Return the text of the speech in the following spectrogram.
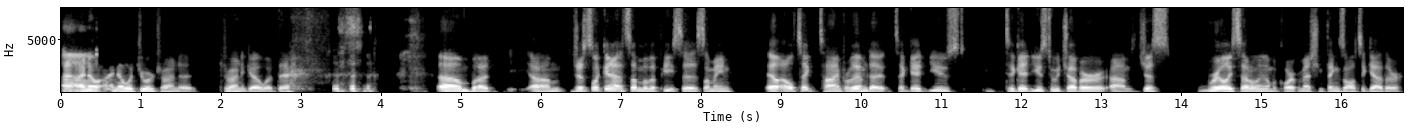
Um, I know, I know what you were trying to trying to go with there. um, but um, just looking at some of the pieces, I mean, it'll, it'll, take time for them to to get used to get used to each other. Um, just really settling on the court, meshing things all together.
